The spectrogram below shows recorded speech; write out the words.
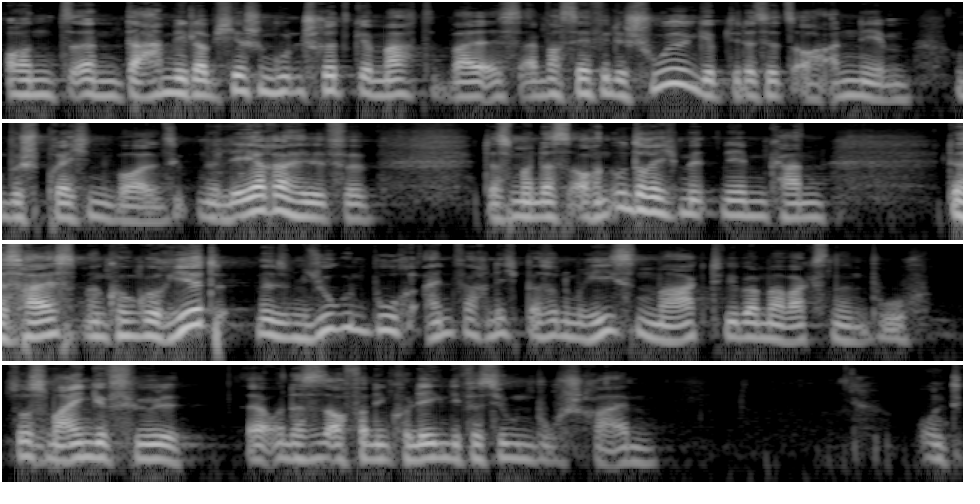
Und ähm, da haben wir, glaube ich, hier schon einen guten Schritt gemacht, weil es einfach sehr viele Schulen gibt, die das jetzt auch annehmen und besprechen wollen. Es gibt eine Lehrerhilfe, dass man das auch in Unterricht mitnehmen kann. Das heißt, man konkurriert mit einem Jugendbuch einfach nicht bei so einem Riesenmarkt wie beim Erwachsenenbuch. So ist mein Gefühl. Äh, und das ist auch von den Kollegen, die fürs Jugendbuch schreiben. Und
